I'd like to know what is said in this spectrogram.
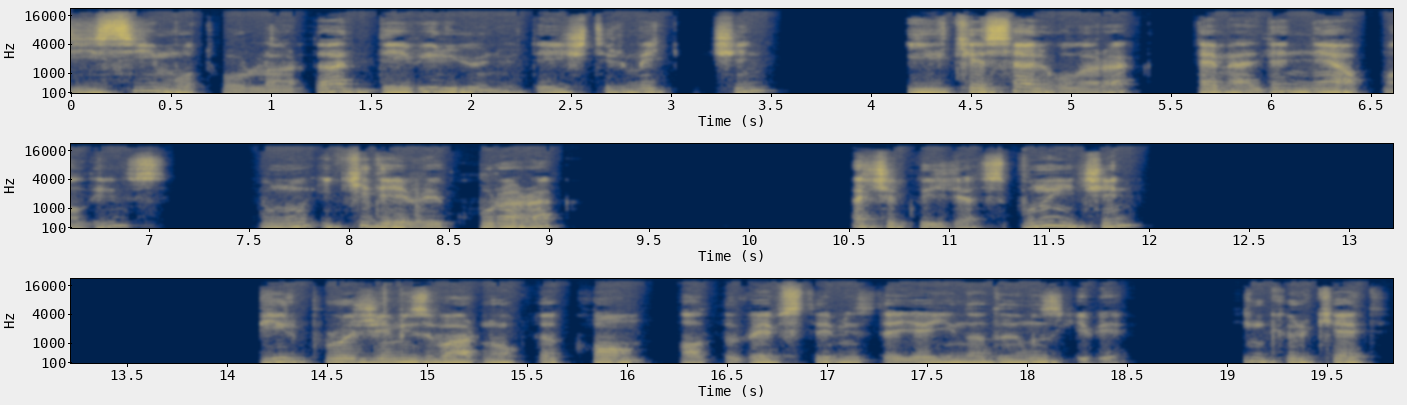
DC motorlarda devir yönü değiştirmek için ilkesel olarak temelde ne yapmalıyız? Bunu iki devre kurarak açıklayacağız. Bunun için bir projemiz var .com adlı web sitemizde yayınladığımız gibi Tinkercad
